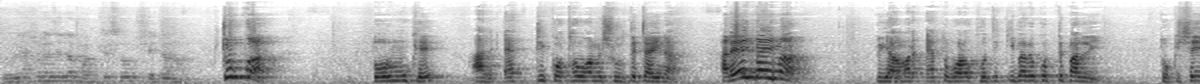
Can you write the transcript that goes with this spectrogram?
তুমি আসলে যেটা ভাবতেছো সেটা নয়। চুপ কর! তোর মুখে আর একটি কথাও আমি শুনতে চাই না। আর এই বেইমান তুই আমার এত বড় ক্ষতি কীভাবে করতে পারলি? তোকে সেই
